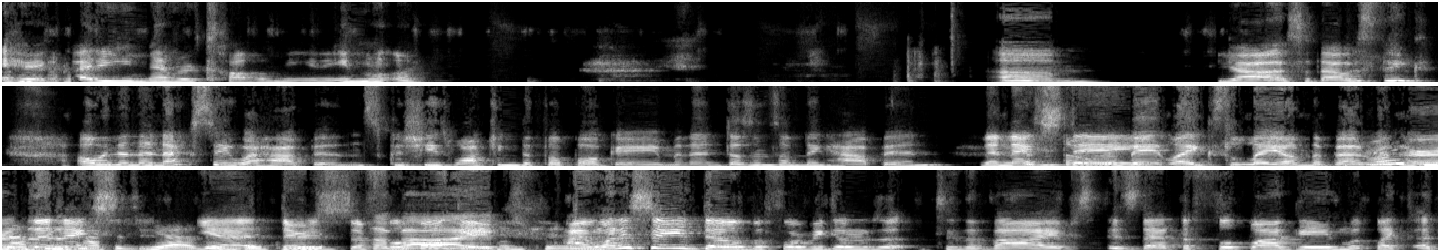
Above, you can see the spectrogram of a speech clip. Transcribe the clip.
Eric, why do you never call me anymore? um, yeah. So that was think. Oh, and then the next day, what happens? Because she's watching the football game, and then doesn't something happen? The next Doesn't the day, roommate like lay on the bed with her? the next- happened. Yeah. yeah, like, there's a The football vibe. game. I want to say though, before we go to the to the vibes, is that the football game looked like a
